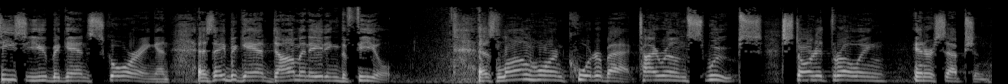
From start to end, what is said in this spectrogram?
TCU began scoring and as they began dominating the field. As Longhorn quarterback Tyrone Swoopes started throwing interceptions.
